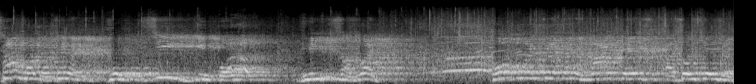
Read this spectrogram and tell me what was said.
參賽名稱係紅絲耀舞顯神威，可愛腳緊人 Nine Dance Association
